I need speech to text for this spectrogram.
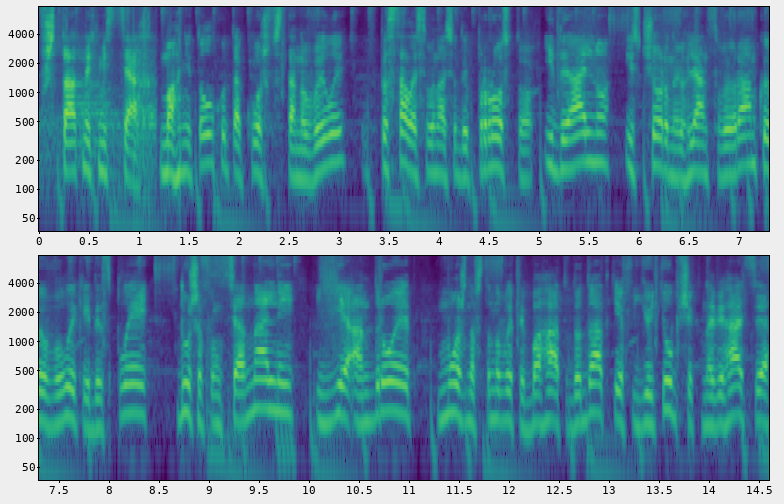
в штатних місцях. Магнітолку також встановили. Вписалась вона сюди просто ідеально із чорною глянцевою рамкою, великий дисплей, дуже функціональний. Є Android, можна встановити багато додатків, ютубчик, навігація.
